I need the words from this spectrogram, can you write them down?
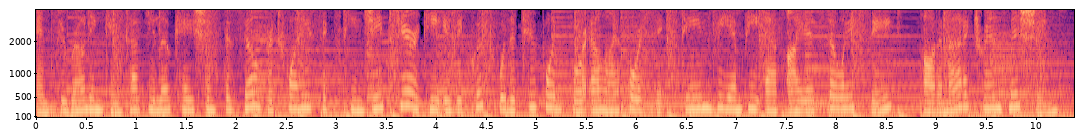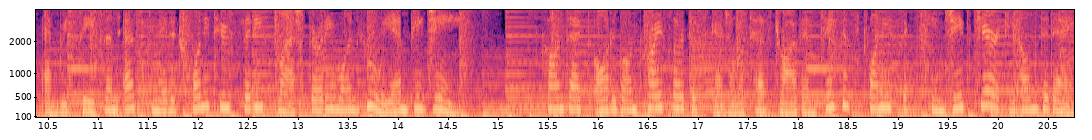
and surrounding Kentucky locations The silver 2016 Jeep Cherokee is equipped with a 2.4 Li 416 VMPF ISOAC, automatic transmission, and receives an estimated 22 city-31 Hui MPG. Contact Audubon Chrysler to schedule a test drive and take this 2016 Jeep Cherokee home today,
